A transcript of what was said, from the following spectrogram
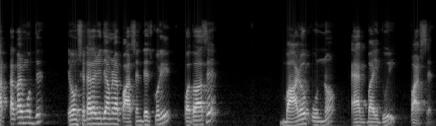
আট টাকার মধ্যে। এবং সেটাকে যদি আমরা পার্সেন্টেজ করি, কত আসে? বারো পূর্ণ এক বাই দুই পার্সেন্ট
